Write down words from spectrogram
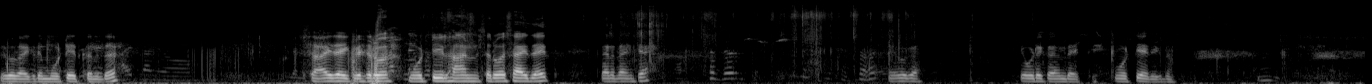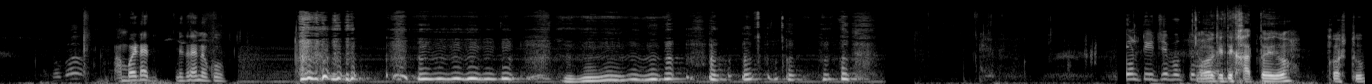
हे बघा इकडे मोठे आहेत खरं तर. साईज आहे इकडे सर्व. मोठी लहान सर्व साईज आहेत. करदांच्या हे बघा. एवढे करंद आहेत ते. मोठे आहेत एकदम. आंबट आहेत मित्रांनो खूप. टीचे बघतो किती खातोय तो कौस्तुभ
